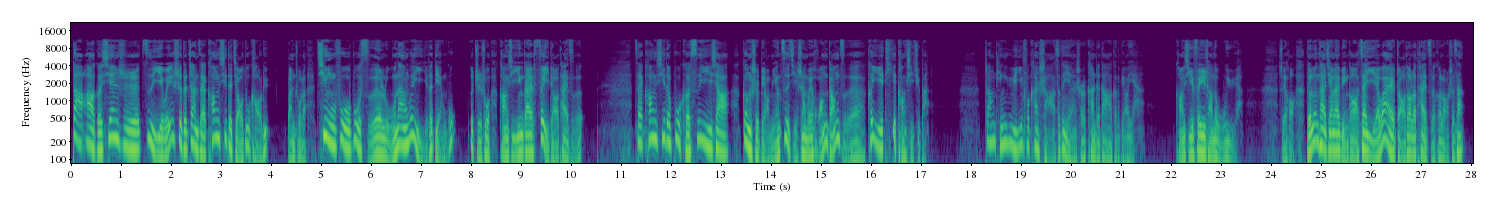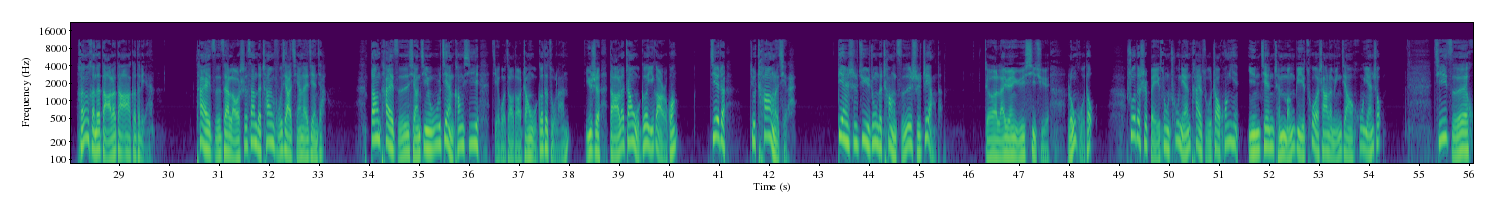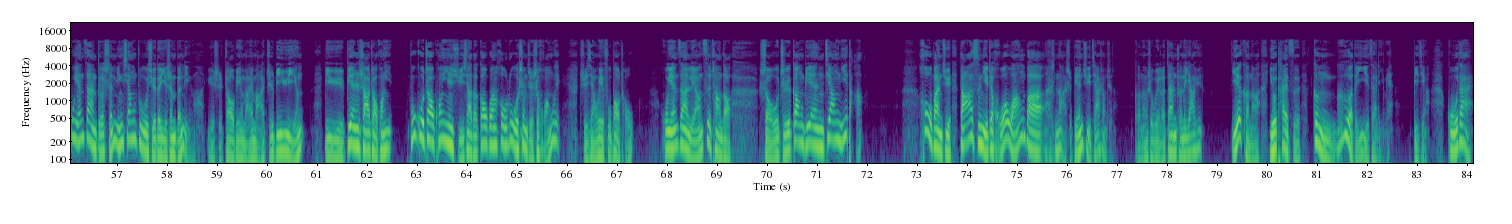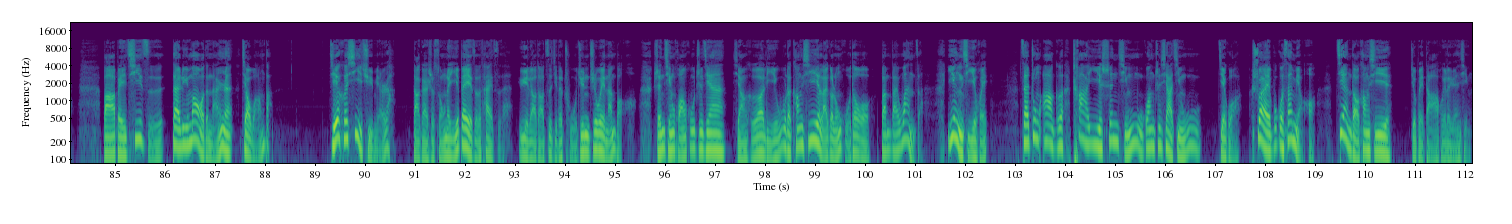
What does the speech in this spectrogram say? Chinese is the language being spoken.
大阿哥先是自以为是的站在康熙的角度考虑，搬出了“庆父不死，鲁难未已”的典故，指出康熙应该废掉太子。在康熙的不可思议下，更是表明自己身为皇长子，可以替康熙去办。张廷玉一副看傻子的眼神看着大阿哥的表演。康熙非常的无语啊！随后，德楞泰前来禀告，在野外找到了太子和老十三，狠狠的打了大阿哥的脸。太子在老十三的搀扶下前来见驾。当太子想进屋见康熙，结果遭到张五哥的阻拦，于是打了张五哥一个耳光，接着就唱了起来。电视剧中的唱词是这样的，这来源于戏曲《龙虎斗》。说的是北宋初年，太祖赵匡胤因奸臣蒙蔽，错杀了名将呼延寿，其子呼延赞得神明相助，学得一身本领，于是招兵买马，直逼御营，必欲鞭杀赵匡胤，不顾赵匡胤许下的高官厚禄，甚至是皇位，只想为父报仇。呼延赞两次唱道：“手执钢鞭将你打。”后半句“打死你这活王八”，那是编剧加上去的，可能是为了单纯的押韵。也可能有太子更恶的意义在里面，毕竟啊，古代把被妻子戴绿帽的男人叫王八。结合戏曲名啊，大概是怂了一辈子的太子，预料到自己的储君之位难保，神情恍惚之间，想和里屋的康熙来个龙虎斗，搬掰腕子，硬气一回，在众阿哥诧异深情目光之下进屋，结果帅不过三秒。见到康熙，就被打回了原形。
